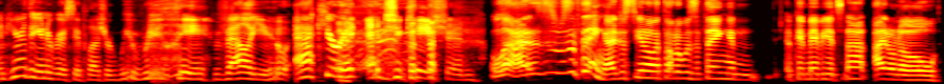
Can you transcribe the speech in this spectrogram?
And here at the University of Pleasure, we really value accurate education. Well, this was a thing. I just, you know, I thought it was a thing, and okay, maybe it's not. I don't know.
